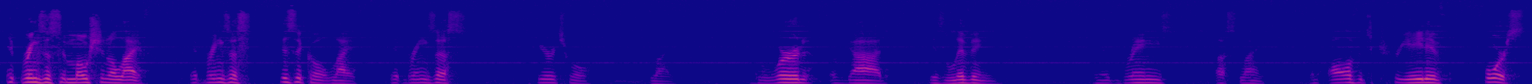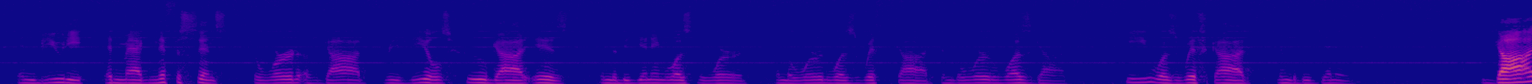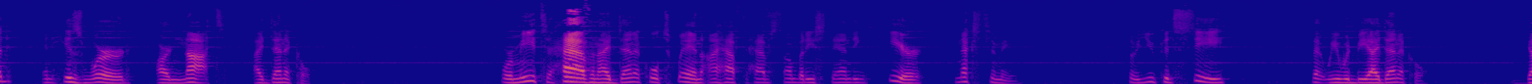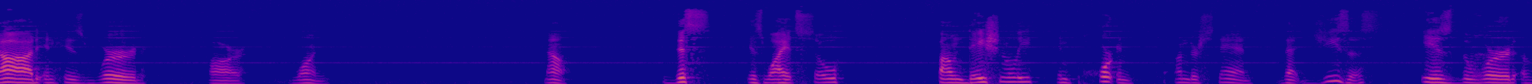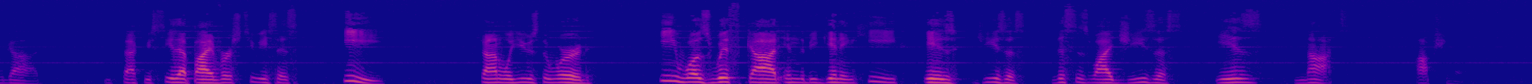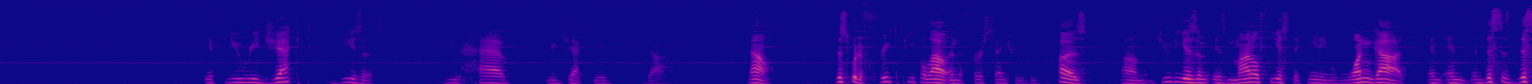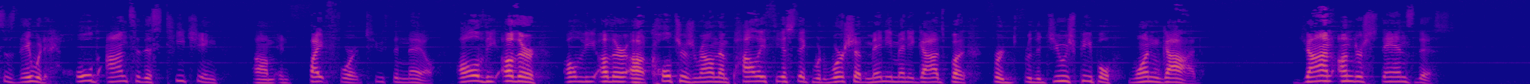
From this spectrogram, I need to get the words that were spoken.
It brings us emotional life. It brings us physical life. It brings us spiritual life. The Word of God is living and it brings us life. And all of its creative force and beauty and magnificence, the Word of God reveals who God is. In the beginning was the Word, and the Word was with God, and the Word was God. He was with God in the beginning. God and His Word are not identical. For me to have an identical twin, I have to have somebody standing here next to me. So you could see that we would be identical. God and His Word are one. Now, this is why it's so foundationally important to understand that Jesus is the Word of God. In fact, we see that by verse 2. He says, He, John will use the word, He was with God in the beginning. He is Jesus. This is why Jesus is not optional. If you reject Jesus, you have rejected God. Now, this would have freaked people out in the first century because um, Judaism is monotheistic, meaning one God. And, and, and this, is, this is, they would hold on to this teaching um, and fight for it tooth and nail. All of the other, all of the other uh, cultures around them, polytheistic, would worship many, many gods, but for, for the Jewish people, one God. John understands this,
